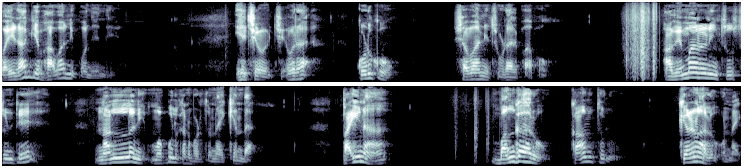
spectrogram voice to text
వైరాగ్య భావాన్ని పొందింది. ఏ చివర కొడుకు శవాన్ని చూడాలి పాపం. ఆ విమానం నుంచి చూస్తుంటే నల్లని మబ్బులు కనబడుతున్నాయి కింద. పైన బంగారు కాంతులు కిరణాలు ఉన్నాయి.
